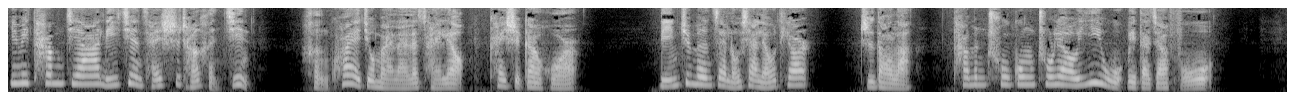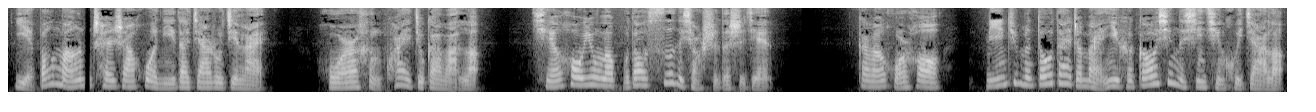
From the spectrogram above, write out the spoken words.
因为他们家离建材市场很近，很快就买来了材料，开始干活。邻居们在楼下聊天知道了他们出工出料义务为大家服务，也帮忙掺沙和泥的加入进来，活儿很快就干完了，前后用了不到四个小时的时间。干完活后，邻居们都带着满意和高兴的心情回家了。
